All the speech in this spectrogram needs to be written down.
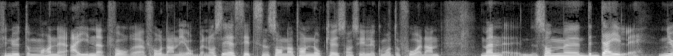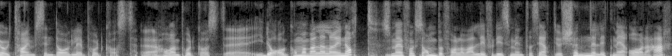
finne ut om han er egnet for, for denne jobben. Og så er sitsen sånn at han nok høyst sannsynlig kommer til å få den. Men som The Daily, New York Times sin daglige podkast, har en podkast i dag, kommer vel, eller i natt, som jeg faktisk anbefaler veldig for de som er interessert i å skjønne litt mer av det her.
